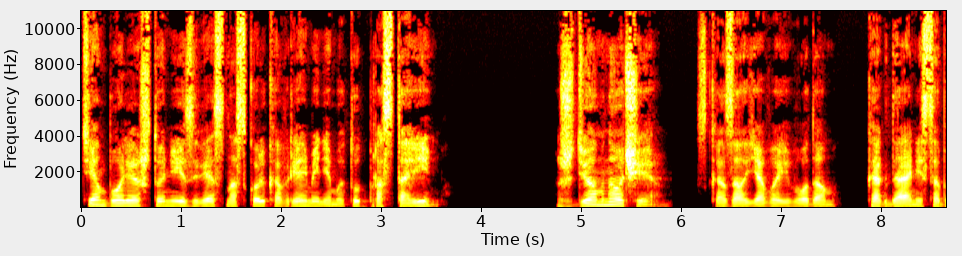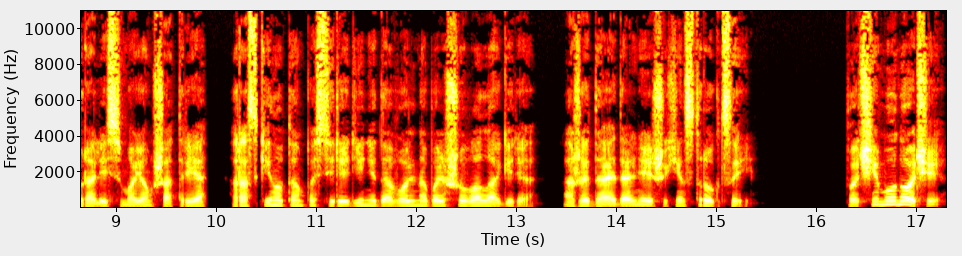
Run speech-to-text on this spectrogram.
тем более, что неизвестно, сколько времени мы тут простоим. «Ждем ночи», — сказал я воеводам, когда они собрались в моем шатре, раскинутом посередине довольно большого лагеря, ожидая дальнейших инструкций. «Почему ночи?»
